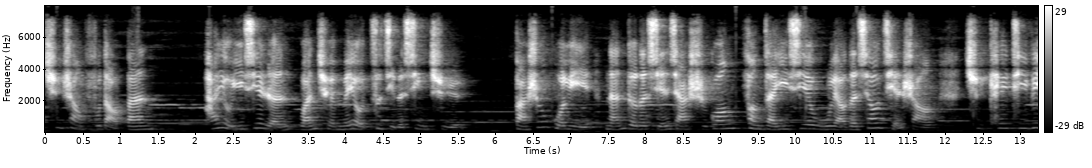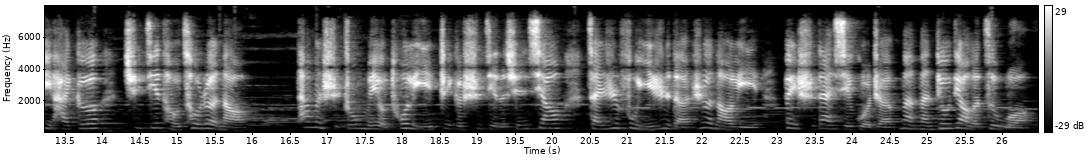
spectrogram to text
去上辅导班。还有一些人完全没有自己的兴趣。把生活里难得的闲暇时光放在一些无聊的消遣上，去 KTV 嗨歌，去街头凑热闹。他们始终没有脱离这个世界的喧嚣，在日复一日的热闹里，被时代挟裹着，慢慢丢掉了自我。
